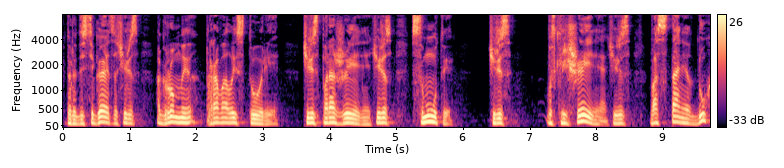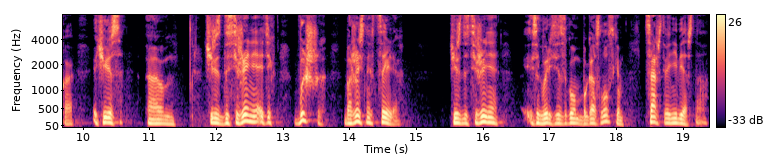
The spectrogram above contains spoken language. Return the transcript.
который достигается через огромные провалы истории, через поражение, через смуты, через воскрешение, через восстание духа и через, эм, через достижение этих высших божественных целей, через достижение, если говорить языком богословским, Царствия Небесного.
